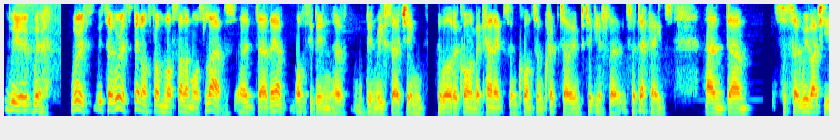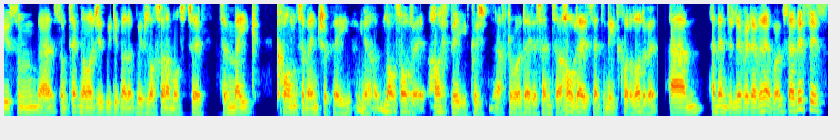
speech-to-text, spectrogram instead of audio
we're we're we're so we're a spin-off from Los Alamos Labs, and uh, they have obviously been have been researching the world of quantum mechanics and quantum crypto in particular for, for decades. And um, so, so, we've actually used some uh, some technology that we developed with Los Alamos to to make quantum entropy, you know, lots of it, high speed, because after all, a data center, a whole data center needs quite a lot of it, um, and then deliver it over the network. So this is,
